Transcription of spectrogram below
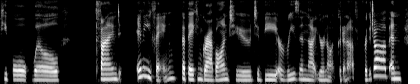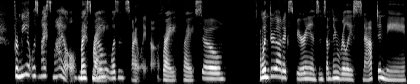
people will find anything that they can grab onto to be a reason that you're not good enough for the job. And for me, it was my smile. My smile Right. wasn't smiling enough. Right. Right. So went through that experience and something really snapped in me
